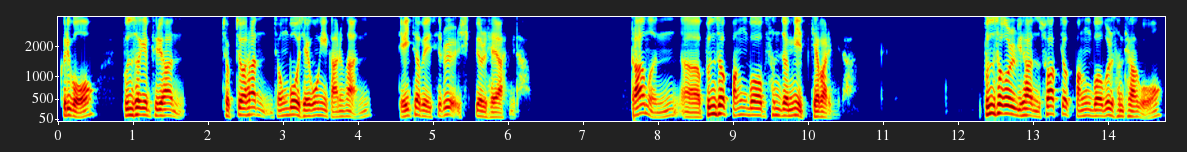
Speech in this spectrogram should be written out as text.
그리고 분석에 필요한 적절한 정보 제공이 가능한 데이터베이스를 식별해야 합니다. 다음은 어, 분석 방법 선정 및 개발입니다. 분석을 위한 수학적 방법을 선택하고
